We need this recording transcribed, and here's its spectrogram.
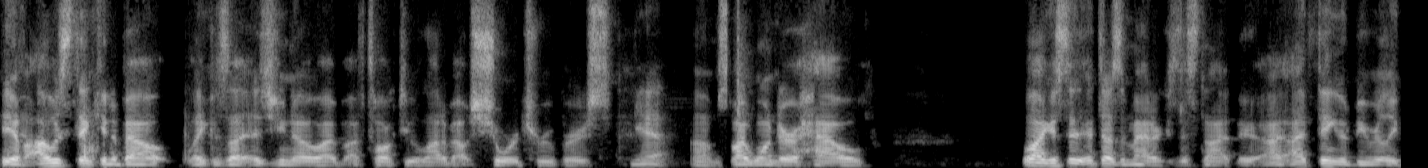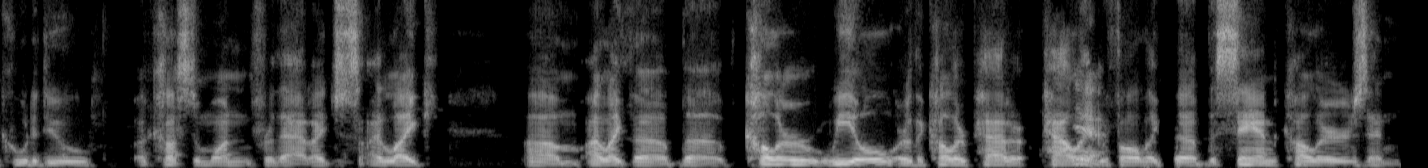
Yeah, if I was thinking about like as as you know, I've, I've talked to you a lot about shore troopers. Yeah. Um, so I wonder how. Well, I guess it, it doesn't matter because it's not. I, I think it would be really cool to do a custom one for that. I just I like, um, I like the the color wheel or the color pat- palette Yeah. with all like the the sand colors and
